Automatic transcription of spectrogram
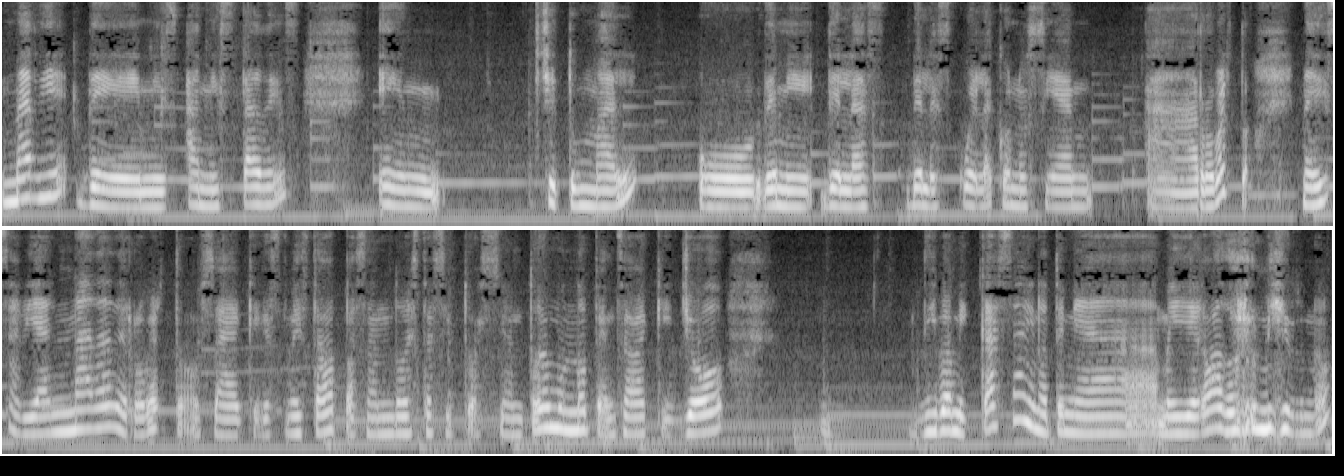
nadie de mis amistades en Chetumal o de mi, de las, de la escuela conocían a Roberto. Nadie sabía nada de Roberto, o sea, que me estaba pasando esta situación. Todo el mundo pensaba que yo iba a mi casa y no tenía, me llegaba a dormir, ¿no?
